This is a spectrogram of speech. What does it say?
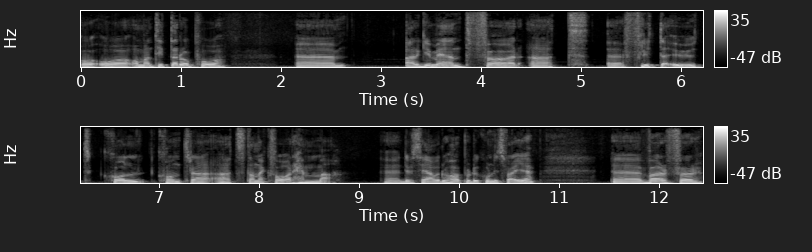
och, och, om man tittar då på eh, argument för att eh, flytta ut kontra att stanna kvar hemma Eh, det vill säga, du har produktion i Sverige. Eh, varför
